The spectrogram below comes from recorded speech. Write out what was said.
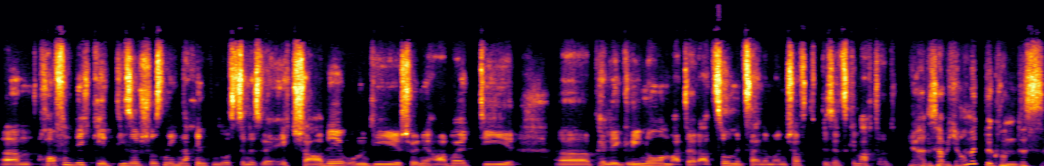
Ähm, hoffentlich geht dieser Schuss nicht nach hinten los, denn es wäre echt schade um die schöne Arbeit, die äh, Pellegrino Materazzo mit seiner Mannschaft bis jetzt gemacht hat. Ja, das habe ich auch mitbekommen. Das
